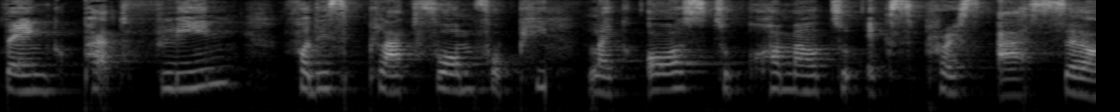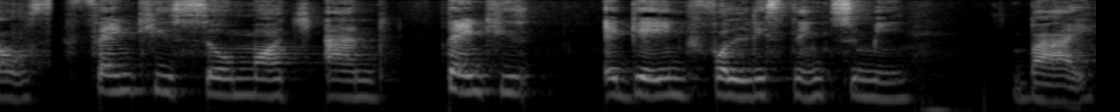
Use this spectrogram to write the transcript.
thank Pat Flynn for this platform for people like us to come out to express ourselves. Thank you so much and thank you again for listening to me. Bye.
